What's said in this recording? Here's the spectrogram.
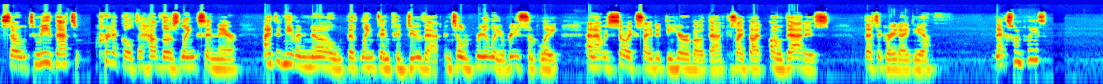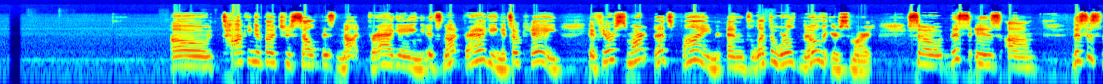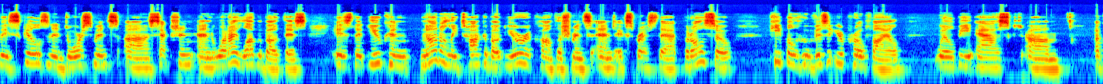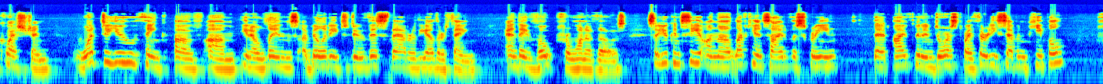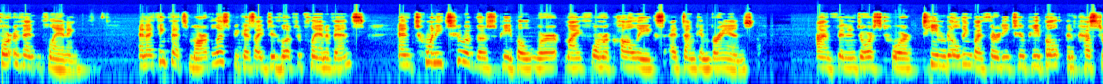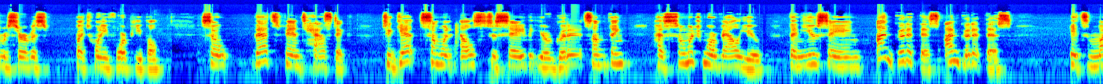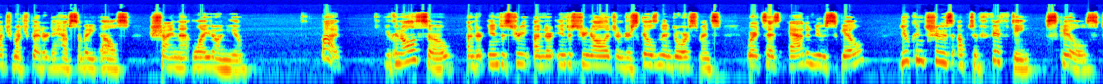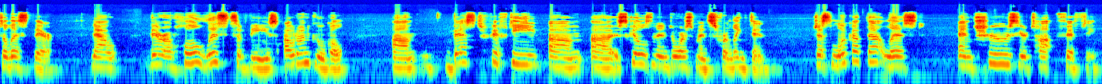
So to me, that's critical to have those links in there I didn't even know that LinkedIn could do that until really recently. And I was so excited to hear about that because I thought, oh, that is, that's a great idea. Next one, please. Oh, talking about yourself is not bragging. It's not bragging. It's okay. If you're smart, that's fine. And let the world know that you're smart. So this is, um, this is the skills and endorsements uh, section. And what I love about this is that you can not only talk about your accomplishments and express that, but also people who visit your profile will be asked um, a question. What do you think of, um, you know, Lynn's ability to do this, that, or the other thing? And they vote for one of those. So you can see on the left-hand side of the screen that I've been endorsed by 37 people for event planning. And I think that's marvelous because I do love to plan events. And 22 of those people were my former colleagues at Dunkin' Brands. I've been endorsed for team building by 32 people and customer service by 24 people. So that's fantastic. To get someone else to say that you're good at something has so much more value than you saying, I'm good at this, I'm good at this. It's much, much better to have somebody else shine that light on you. But you can also, under industry, under industry knowledge, under skills and endorsements, where it says add a new skill, you can choose up to 50 skills to list there. Now, there are whole lists of these out on Google. Um, best 50 um, uh, skills and endorsements for LinkedIn. Just look up that list and choose your top 50.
